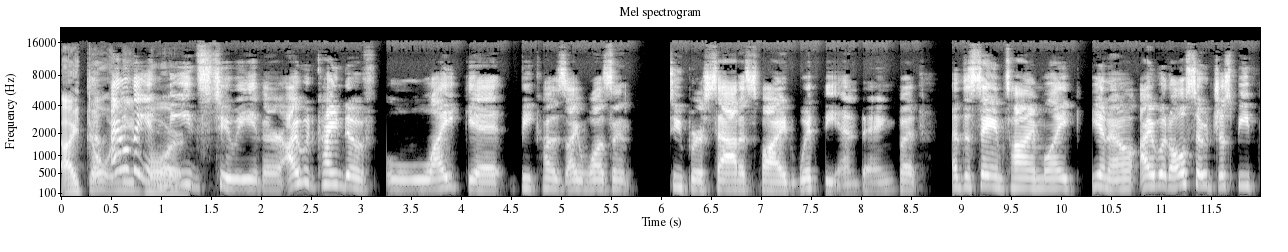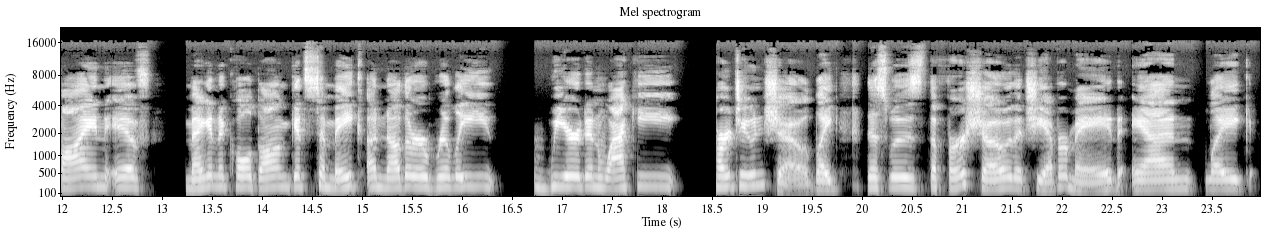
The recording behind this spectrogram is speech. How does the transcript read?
I don't. I don't think more. it needs to either. I would kind of like it because I wasn't super satisfied with the ending, but at the same time, like, you know, I would also just be fine if Megan Nicole Dong gets to make another really weird and wacky cartoon show. Like, this was the first show that she ever made, and like,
